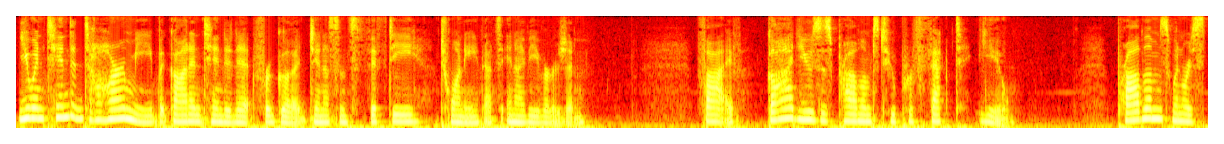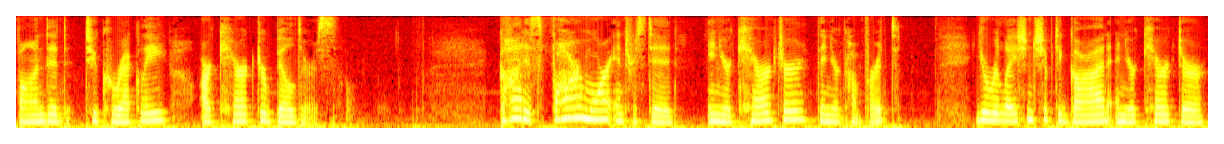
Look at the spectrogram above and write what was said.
You intended to harm me, but God intended it for good. Genesis 50, 20. That's NIV version. Five, God uses problems to perfect you. Problems, when responded to correctly, are character builders. God is far more interested in your character than your comfort. Your relationship to God and your character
